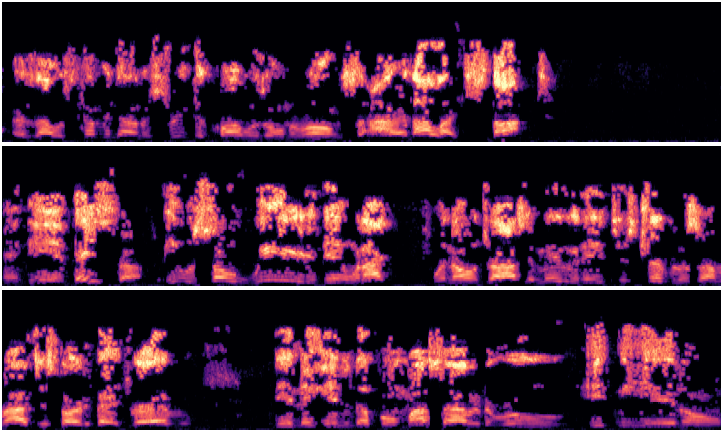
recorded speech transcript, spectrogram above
as I was coming down the street, the car was on the wrong side, and I like stopped. And then they stopped. It was so weird. And then when I went on drive, I said maybe they just tripping or something. I just started back driving. Then they ended up on my side of the road, hit me head on,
